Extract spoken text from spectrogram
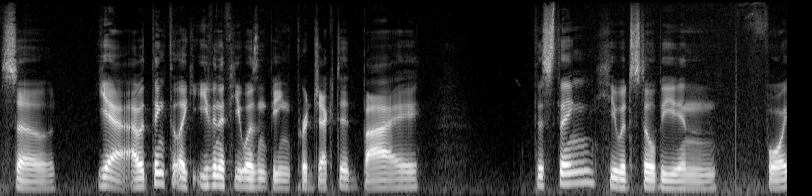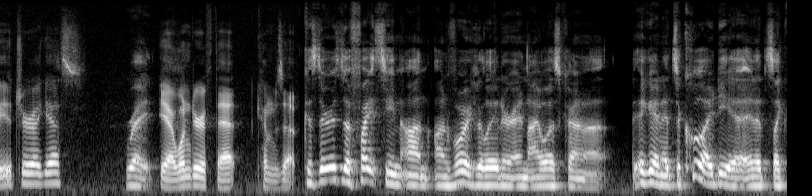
So yeah, I would think that like even if he wasn't being projected by this thing, he would still be in Voyager, I guess. Right. Yeah, I wonder if that comes up. Because there is a fight scene on, on Voyager later, and I was kind of again, it's a cool idea, and it's like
